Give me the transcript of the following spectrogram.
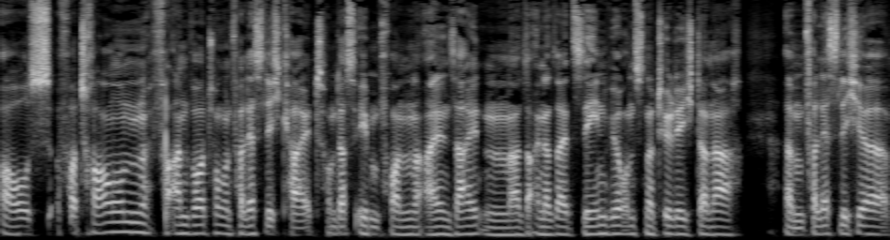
aus Vertrauen, Verantwortung und Verlässlichkeit und das eben von allen Seiten. Also einerseits sehen wir uns natürlich danach, ähm, verlässliche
